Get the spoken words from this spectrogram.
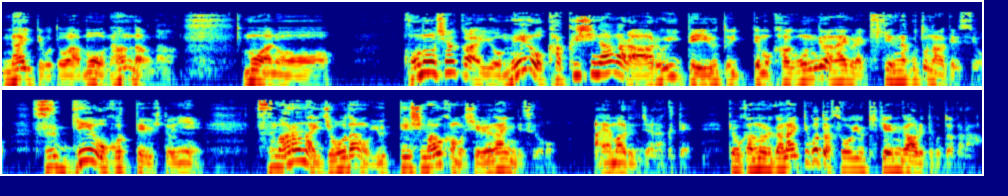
ないってことは、もうなんだろうな。もうあのこの社会を目を隠しながら歩いていると言っても過言ではないぐらい危険なことなわけですよ。すっげえ怒ってる人に、つまらない冗談を言ってしまうかもしれないんですよ。謝るんじゃなくて。共感能力がないってことはそういう危険があるってことだから。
